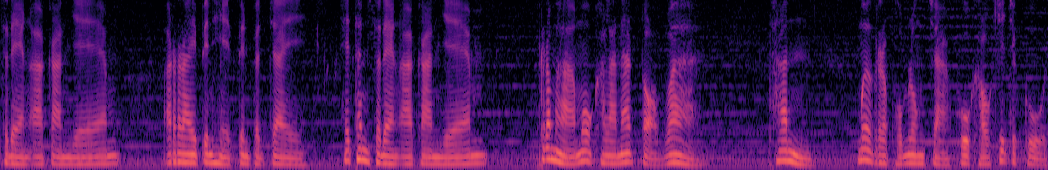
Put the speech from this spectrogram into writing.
แสดงอาการแย้ม อะไรเป็นเหตุเป็นปัจจัย ให้ท่านแสดงอาการแย้ม พระมหาโมคคลานะตอบว่า ท่านเมื่อกระผมลงจากภูเขาคิจกูด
